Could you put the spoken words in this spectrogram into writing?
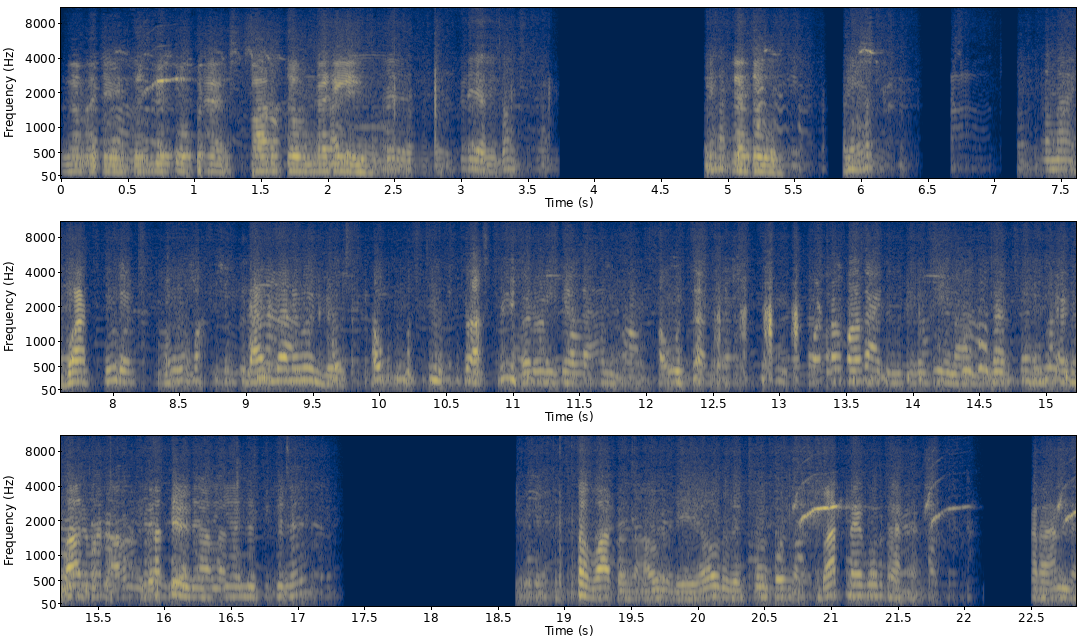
संघामध्ये दोन्ही कोपऱ्यात पार दौंडाने घेतला जाऊन वाट पुढे दांडाने म्हणलो वाट आवड एवढं बात नाही करू का आणलं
